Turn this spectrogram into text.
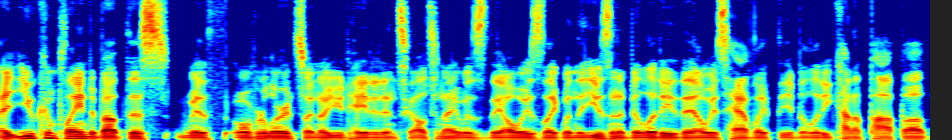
uh, you complained about this with overlord so i know you'd hate it in skeleton knight was they always like when they use an ability they always have like the ability kind of pop up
